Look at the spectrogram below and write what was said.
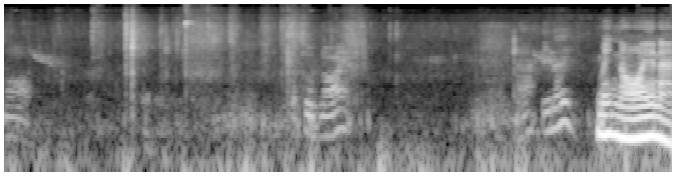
หมอบกระสุนน้อยนะตีเลย ไม่น้อยนะ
